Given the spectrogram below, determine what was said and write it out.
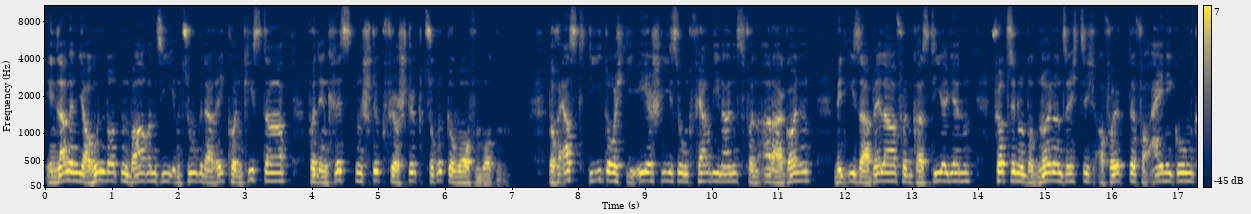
In langen Jahrhunderten waren sie im Zuge der Reconquista von den Christen Stück für Stück zurückgeworfen worden. Doch erst die durch die Eheschließung Ferdinands von Aragon mit Isabella von Kastilien 1469 erfolgte Vereinigung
